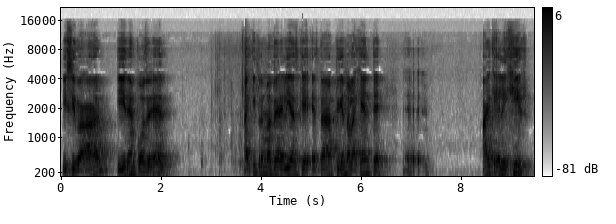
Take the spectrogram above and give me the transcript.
Y si Baal, id en pos de él. Aquí podemos ver Elías que está pidiendo a la gente, eh, hay que elegir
